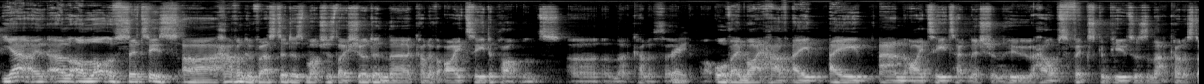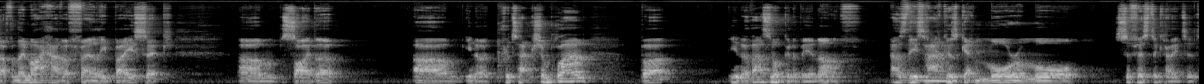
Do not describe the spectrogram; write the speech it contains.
yeah, a, a, lot of cities uh, haven't invested as much as they should in their kind of IT departments uh, and that kind of thing. Right. Or they might have a a an IT technician who helps fix computers and that kind of stuff, and they might have a fairly basic um, cyber, um, you know, protection plan. But you know that's not going to be enough. As these hackers get more and more sophisticated,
